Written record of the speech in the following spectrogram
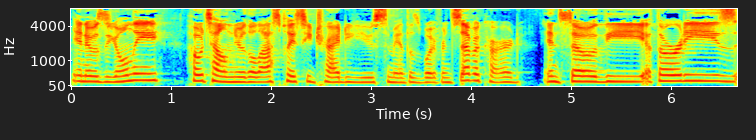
And it was the only hotel near the last place he tried to use Samantha's boyfriend's debit card. And so the authorities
